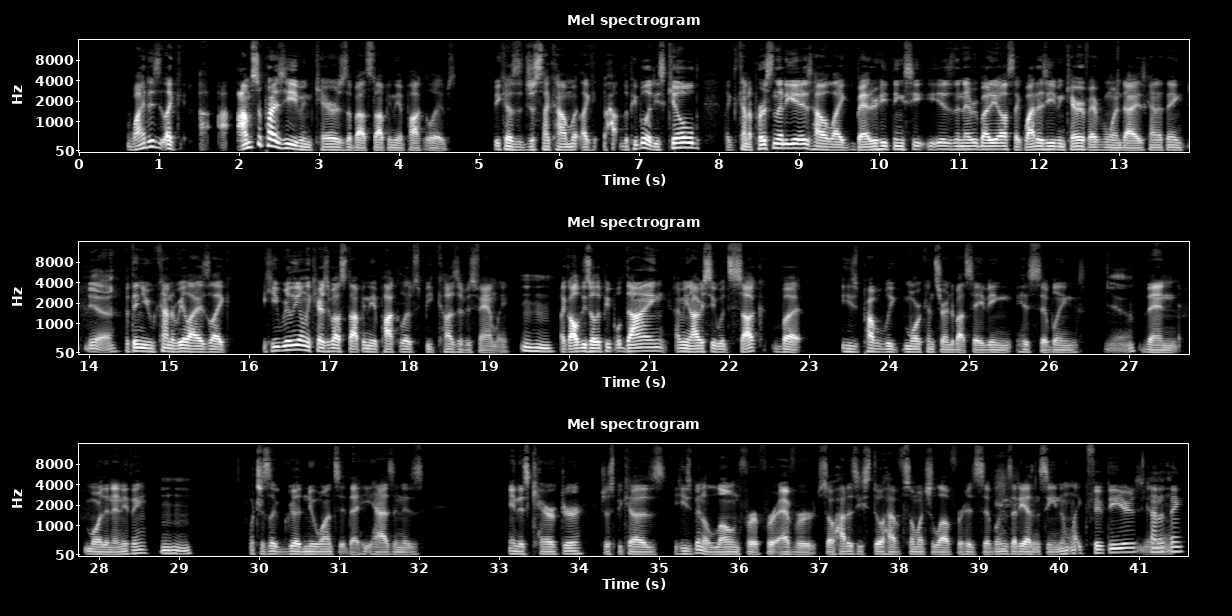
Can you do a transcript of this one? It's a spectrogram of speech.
why does like I, I'm surprised he even cares about stopping the apocalypse because it's just like how much like how, the people that he's killed, like the kind of person that he is, how like better he thinks he he is than everybody else. Like, why does he even care if everyone dies, kind of thing. Yeah, But then you kind of realize like he really only cares about stopping the apocalypse because of his family. mm-hmm. Like all these other people dying, I mean, obviously would suck, but he's probably more concerned about saving his siblings yeah, than more than anything mm-hmm. which is a good nuance that he has in his in his character just because he's been alone for forever so how does he still have so much love for his siblings that he hasn't seen in like 50 years kind of thing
